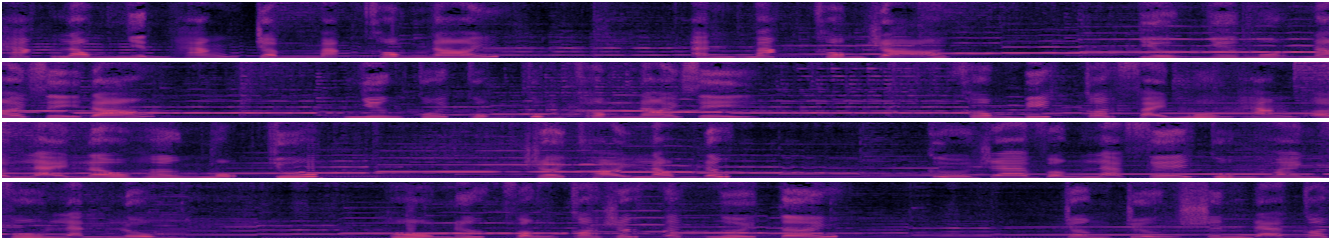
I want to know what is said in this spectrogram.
Hắc Long nhìn hắn trầm mặt không nói. Ánh mắt không rõ. Dường như muốn nói gì đó, Nhưng cuối cùng cũng không nói gì. Không biết có phải muốn hắn ở lại lâu hơn một chút. Rời khỏi lòng đất. Cửa ra vẫn là phế cung hoang vu lạnh lùng. Hồ nước vẫn có rất ít người tới. Trần Trường Sinh đã có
